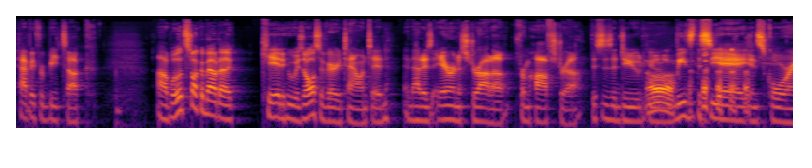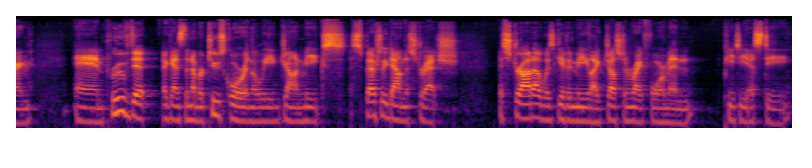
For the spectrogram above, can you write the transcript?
Happy for B Tuck. Uh, well, let's talk about a kid who is also very talented, and that is Aaron Estrada from Hofstra. This is a dude who oh. leads the CAA in scoring and proved it against the number two scorer in the league, John Meeks, especially down the stretch. Estrada was giving me like Justin Wright Foreman PTSD,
